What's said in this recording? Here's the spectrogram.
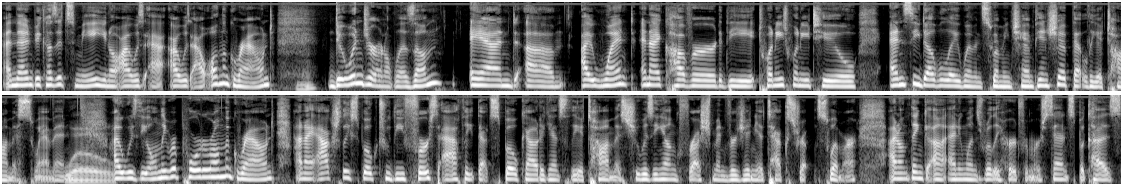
And then because it's me, you know, I was at, I was out on the ground doing journalism. And um, I went and I covered the 2022 NCAA Women's Swimming Championship that Lia Thomas swam in. Whoa. I was the only reporter on the ground, and I actually spoke to the first athlete that spoke out against Lia Thomas. She was a young freshman Virginia Tech swimmer. I don't think uh, anyone's really heard from her since because,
